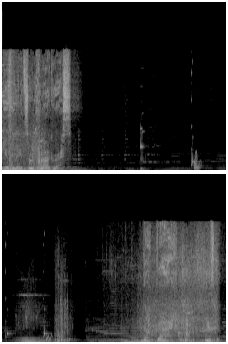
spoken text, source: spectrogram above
You've made some progress. Not bad. You've got...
